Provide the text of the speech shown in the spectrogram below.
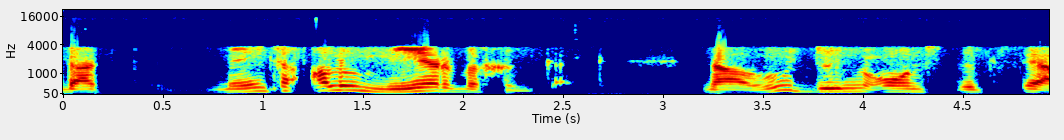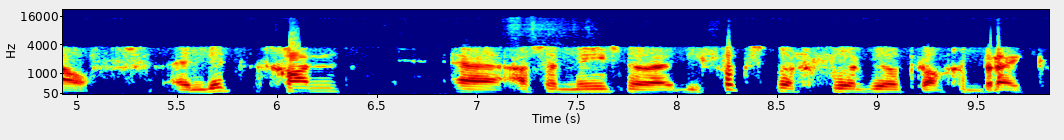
dat mense al hoe meer begin kyk. Nou, hoe doen ons dit self? en dit gaan uh, as 'n mens nou die Ficksburg voorbeeld kan gebruik.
